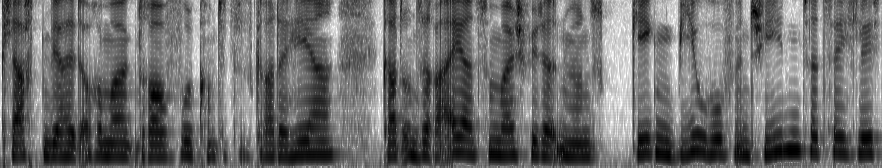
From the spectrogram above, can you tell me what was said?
Klar achten wir halt auch immer drauf, wo kommt jetzt das gerade her. Gerade unsere Eier zum Beispiel, da hatten wir uns gegen Biohof entschieden tatsächlich,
